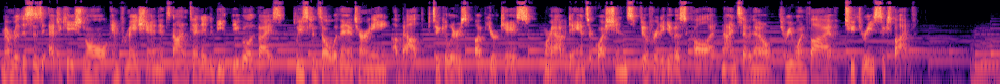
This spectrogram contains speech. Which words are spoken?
Remember, this is educational information. It's not intended to be legal advice. Please consult with an attorney about the particulars of your case. We're happy to answer questions. Feel free to give us a call at 970 315 2365.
